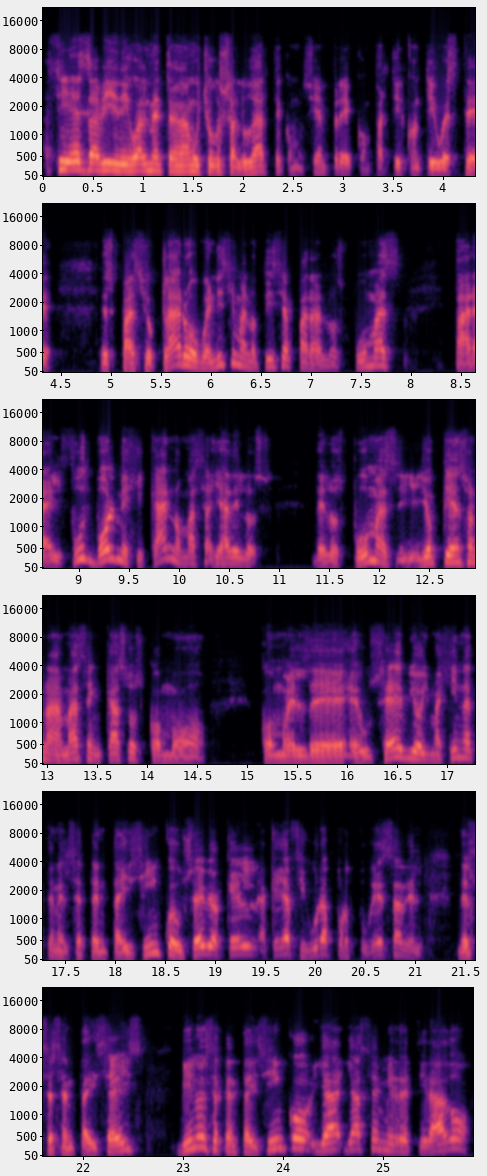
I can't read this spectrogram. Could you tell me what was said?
Así es, David. Igualmente me da mucho gusto saludarte, como siempre, compartir contigo este, espacio. Claro, buenísima noticia para los Pumas, para el fútbol mexicano, más allá de los, de los Pumas. Yo pienso nada más en casos como, como el de Eusebio, imagínate en el 75, Eusebio, aquel, aquella figura portuguesa del, del 66, vino en 75, ya, ya semi retirado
